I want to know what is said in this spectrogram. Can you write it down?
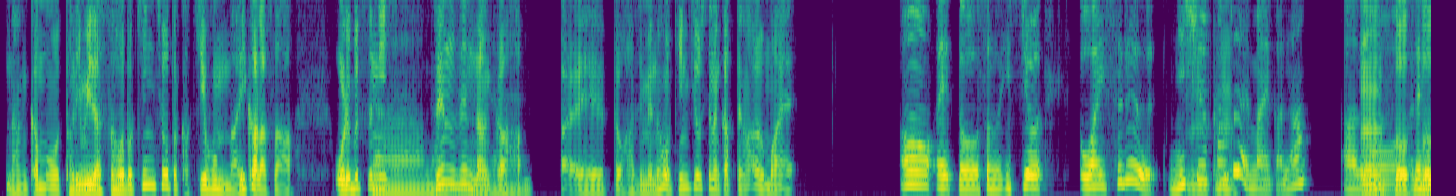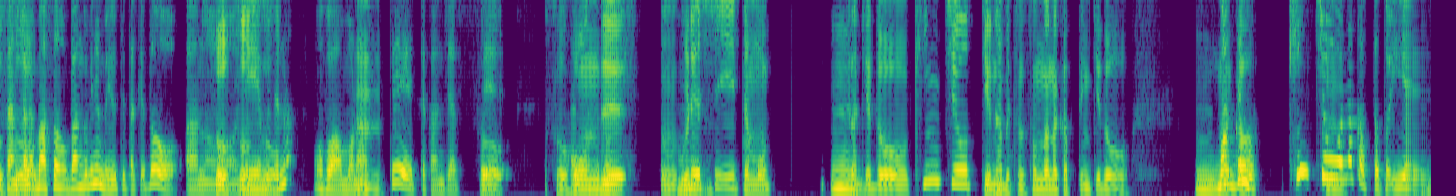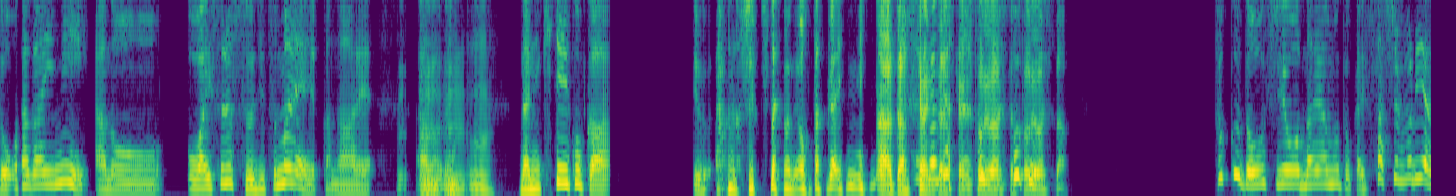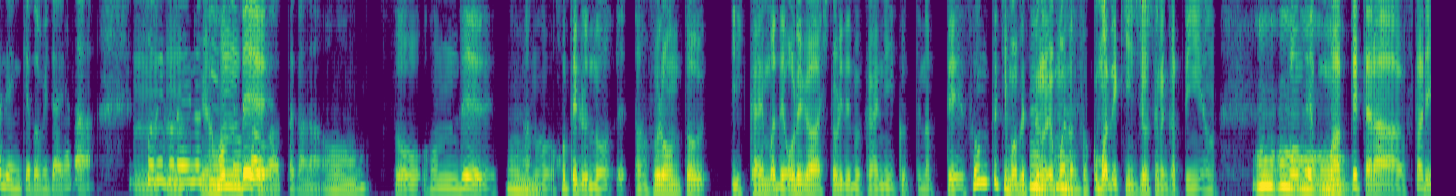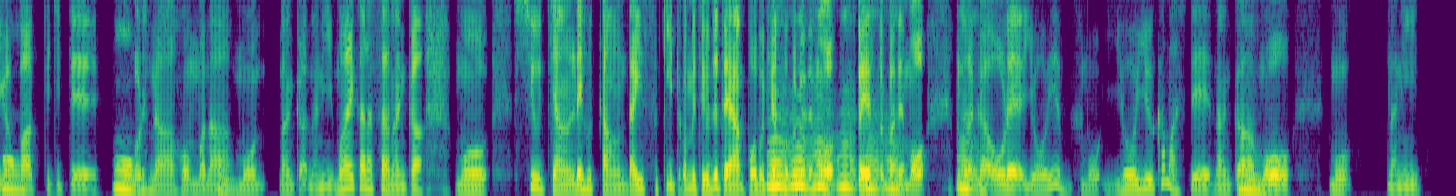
なんかもう取り乱すほど緊張とか基本ないからさ俺別に全然なんかはあえっ、と初めの方緊張してなかったの会う前あえっ、とその一応お会いする2週間ぐらい前かな、あの、うんそうそうそう。レフさんから。まあその番組でも言ってたけどあのそうそうそう。DM でなオファーもらってって感じやって、そうそうだったけど。ほんで、うんうん。嬉しいって思っうんたけど、緊張っていうのは別にそんななかったんけど、うん。まなんかあでも緊張はなかったといえど、お互いにあのお会いする数日前かなあれ。あのうんうんうん。何着ていくかっていう話をしたよねお互いに。あ確かに確かに。それはしたそれはした。服どうしよう悩むとか久しぶりやねんけどみたいなさ、うんそれぐらいの緊張感はあったかな。うん。そうほんで、うん。あのホテルのえあのフロント1階まで俺が一人で迎えに行くってなってその時も別に俺まだそこまで緊張してなかったんやん。うんうんほんで待ってたら2人がパッて来て、うん。俺なほんまな、うん。もうなんか何前からさなんかもう「しゅうちゃんレフタン大好き」とかめっちゃ言ってたやんポッドキャストとかでもスペースとかでも、うん。だから俺余裕もう余裕かましてなんかうん。もう、もう何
